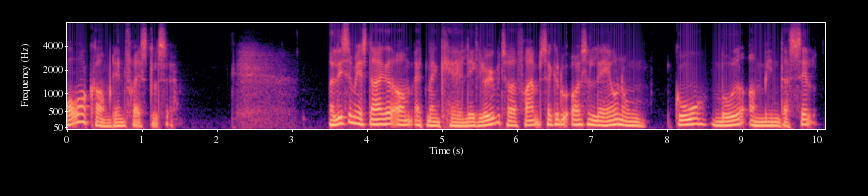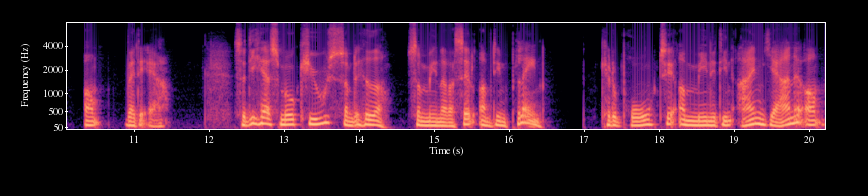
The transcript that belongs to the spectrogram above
overkomme den fristelse. Og ligesom jeg snakkede om, at man kan lægge løbetøjet frem, så kan du også lave nogle gode måder at minde dig selv om, hvad det er. Så de her små cues, som det hedder, som minder dig selv om din plan, kan du bruge til at minde din egen hjerne om,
